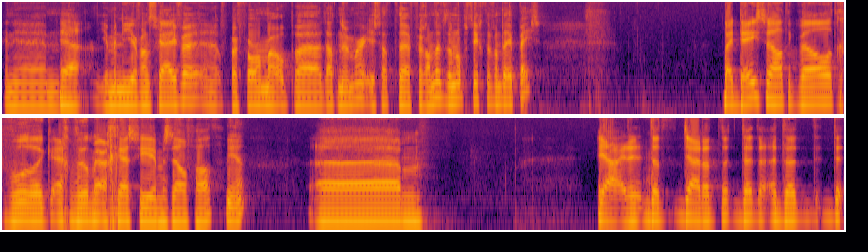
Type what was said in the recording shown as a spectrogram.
En ehm, Ja. je manier van schrijven of performen op dat nummer... is dat veranderd ten opzichte van de EP's? Bij deze had ik wel het gevoel dat ik echt veel meer agressie in mezelf had. Ja. Ehm, ja, dat, ja dat, dat, dat, dat-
